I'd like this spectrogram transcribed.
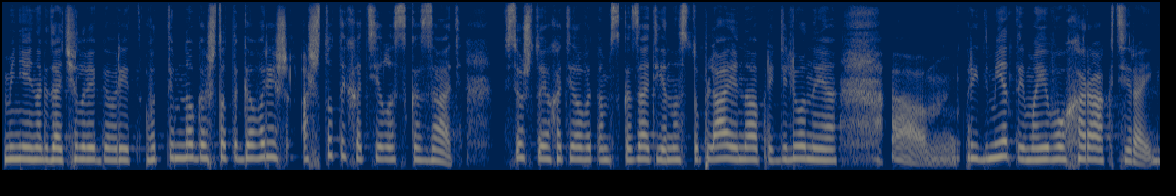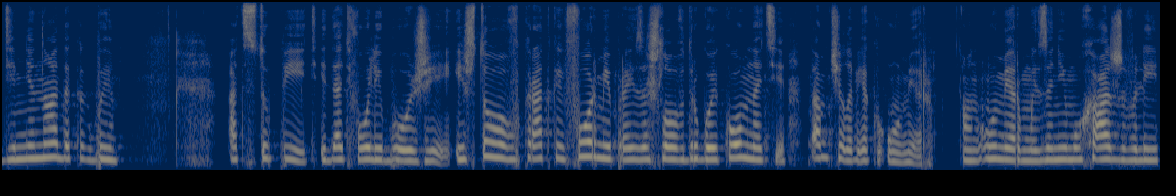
мне иногда человек говорит, вот ты много что-то говоришь, а что ты хотела сказать? Все, что я хотела в этом сказать, я наступляю на определенные э, предметы моего характера, где мне надо как бы отступить и дать воле Божьей. И что в краткой форме произошло в другой комнате, там человек умер. Он умер, мы за ним ухаживали.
